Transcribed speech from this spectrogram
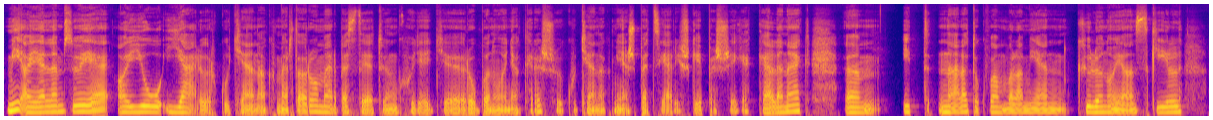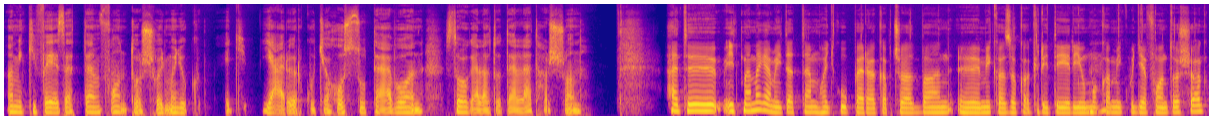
Mi a jellemzője a jó járőrkutyának? Mert arról már beszéltünk, hogy egy robbanóanyagkereső kutyának milyen speciális képességek kellenek. Itt nálatok van valamilyen külön olyan skill, ami kifejezetten fontos, hogy mondjuk egy járőrkutya hosszú távon szolgálatot elláthasson? Hát ö, itt már megemlítettem, hogy Cooperrel kapcsolatban ö, mik azok a kritériumok, uh-huh. amik ugye fontosak.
